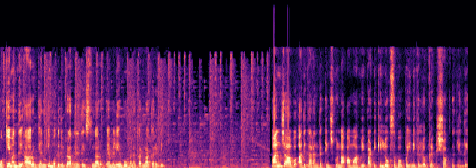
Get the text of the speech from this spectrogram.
ముఖ్యమంత్రి ఆరోగ్యానికి మొదటి ప్రాధాన్యత ఇస్తున్నారు ఎమ్మెల్యే భూమన కరుణాకర్ రెడ్డి. పంజాబ్ అధికారం దక్కించుకున్న ఆమ్ ఆద్మీ పార్టీకి లోక్సభ ఉప ఎన్నికల్లో గట్టి షాక్ తగిలింది.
